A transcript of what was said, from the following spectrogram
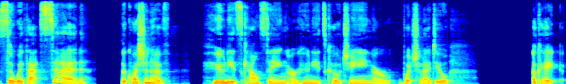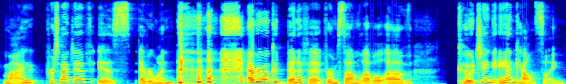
So, with that said, the question of who needs counseling or who needs coaching or what should I do? Okay, my perspective is everyone. everyone could benefit from some level of coaching and counseling.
